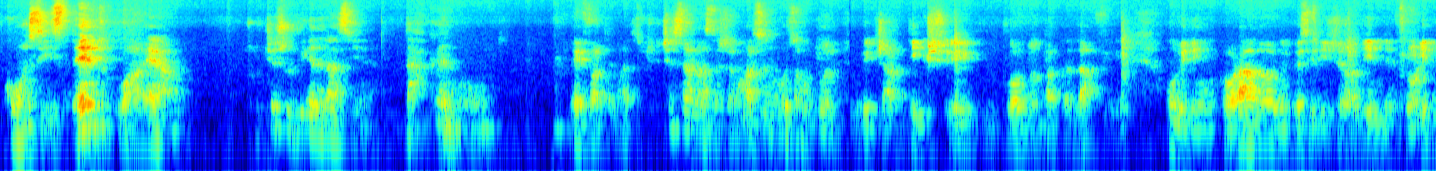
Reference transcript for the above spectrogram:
consistent cu aia, succesul vine de la sine. Dacă nu, e foarte mare succes. Ce înseamnă asta? Și acum sunt mulți autori, Richard Dick și Gordon Parker Duffy, unul din Colorado, unul pe celălalt din Florida.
